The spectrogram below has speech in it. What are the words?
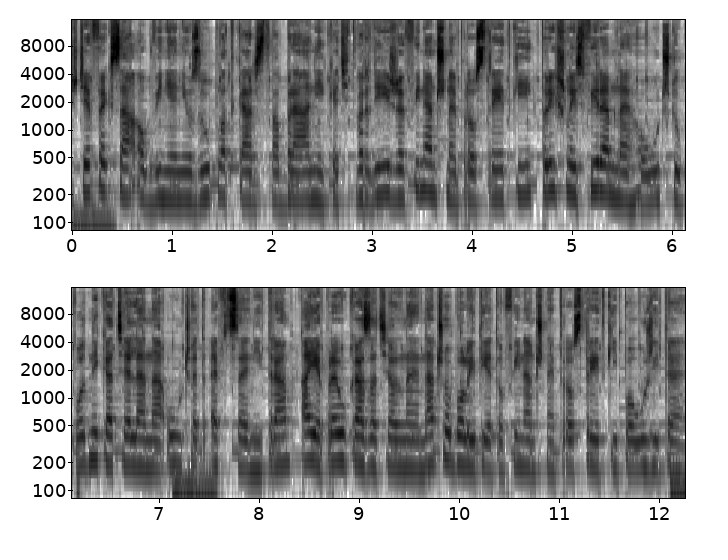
Štefek sa obvineniu z úplatkárstva bráni, keď tvrdí, že finančné prostriedky prišli z firemného účtu podnikateľa na účet FC Nitra a je preukázateľné, na čo boli tieto finančné prostriedky použité.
